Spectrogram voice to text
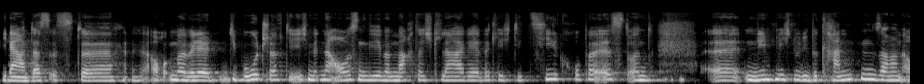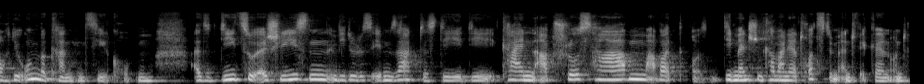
Ja, das ist äh, auch immer wieder die Botschaft, die ich mit nach außen gebe. Macht euch klar, wer wirklich die Zielgruppe ist und äh, nehmt nicht nur die bekannten, sondern auch die unbekannten Zielgruppen. Also die zu erschließen, wie du das eben sagtest, die, die keinen Abschluss haben, aber die Menschen kann man ja trotzdem entwickeln. Und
